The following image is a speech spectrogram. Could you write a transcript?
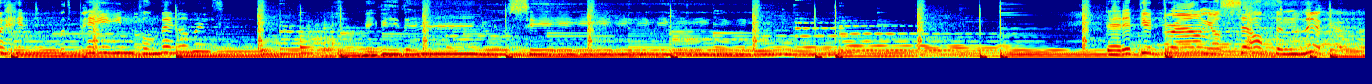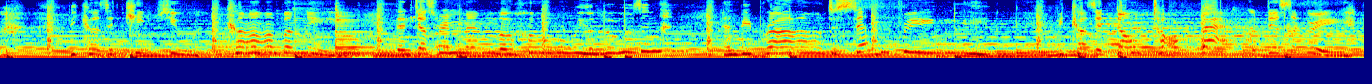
you're hit with painful memories, maybe then you'll see. That if you drown yourself in liquor because it keeps you company, then just remember who you're losing and be proud to set them free. Because it don't talk back or disagree.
